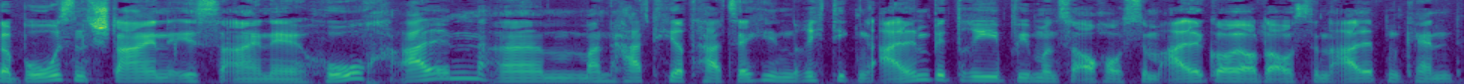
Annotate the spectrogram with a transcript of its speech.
Der Bosenstein ist eine Hochalm. Ähm, man hat hier tatsächlich einen richtigen Almbetrieb, wie man es auch aus dem Allgäu oder aus den Alpen kennt.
